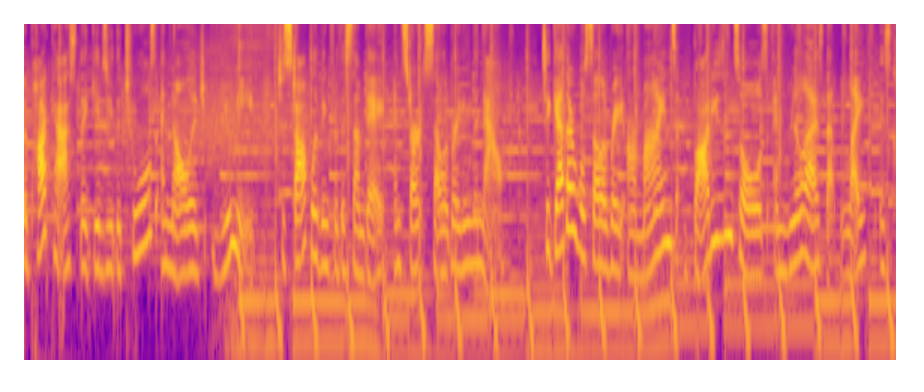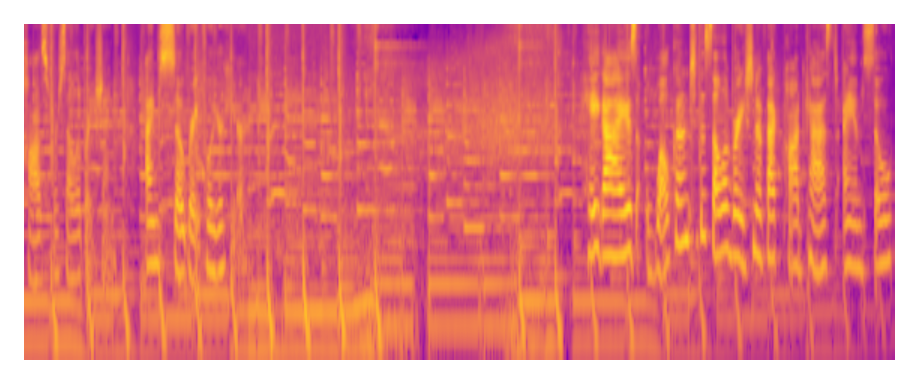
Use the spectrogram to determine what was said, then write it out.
the podcast that gives you the tools and knowledge you need to stop living for the someday and start celebrating the now. Together, we'll celebrate our minds, bodies, and souls and realize that life is cause for celebration. I'm so grateful you're here. Hey guys, welcome to the Celebration Effect podcast. I am so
